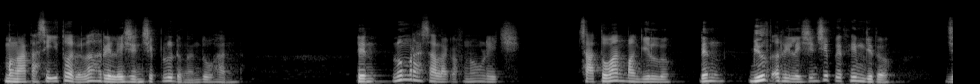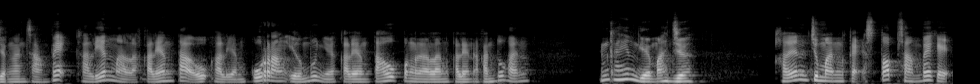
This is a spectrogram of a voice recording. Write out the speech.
mengatasi itu adalah relationship lu dengan Tuhan. Dan lu merasa lack of knowledge. Saat Tuhan panggil lu. Dan build a relationship with Him gitu jangan sampai kalian malah kalian tahu kalian kurang ilmunya kalian tahu pengenalan kalian akan Tuhan kan kalian diam aja. Kalian cuman kayak stop sampai kayak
